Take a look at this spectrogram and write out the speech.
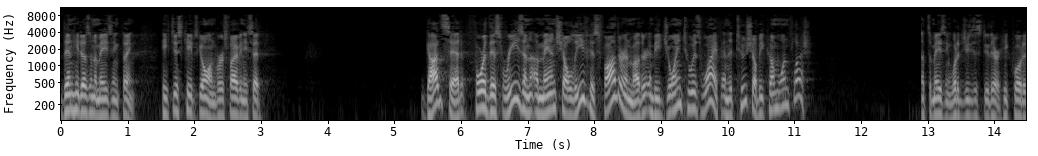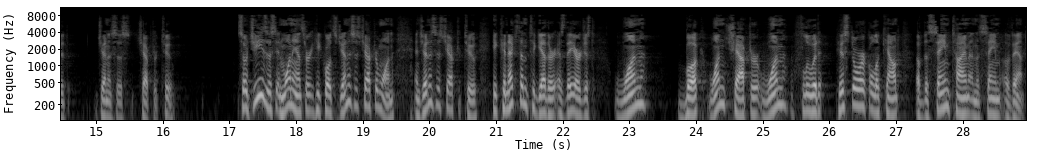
Then he does an amazing thing he just keeps going. Verse 5, and he said, God said, For this reason a man shall leave his father and mother and be joined to his wife, and the two shall become one flesh. That's amazing. What did Jesus do there? He quoted Genesis chapter 2. So Jesus, in one answer, he quotes Genesis chapter 1 and Genesis chapter 2. He connects them together as they are just one book, one chapter, one fluid historical account of the same time and the same event.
